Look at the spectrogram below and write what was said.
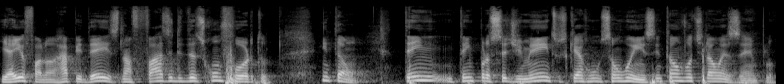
E aí eu falo, rapidez na fase de desconforto. Então, tem, tem procedimentos que é, são ruins. Então, vou te dar um exemplo.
